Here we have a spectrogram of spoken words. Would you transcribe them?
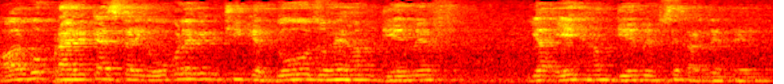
और वो प्रायोरिटाइज करेंगे। वो बोलेंगे कि ठीक है, दो जो है हम डीएमएफ या एक हम डीएमएफ से कर देते हैं।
